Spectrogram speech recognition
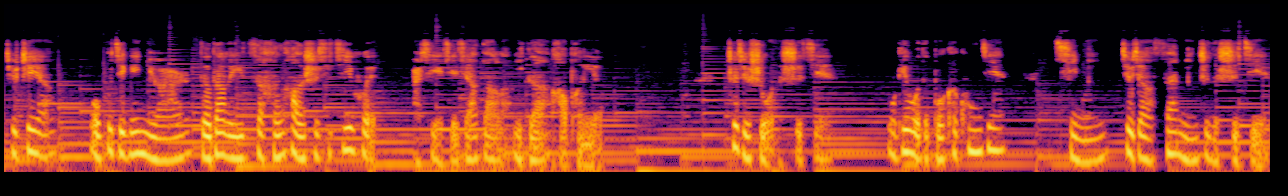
就这样，我不仅给女儿得到了一次很好的实习机会，而且也结交到了一个好朋友。这就是我的世界。我给我的博客空间起名就叫“三明治的世界”，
